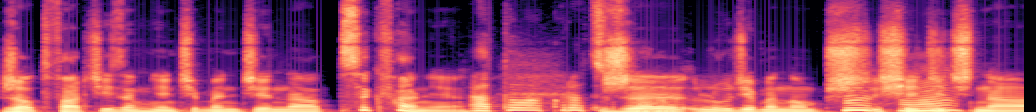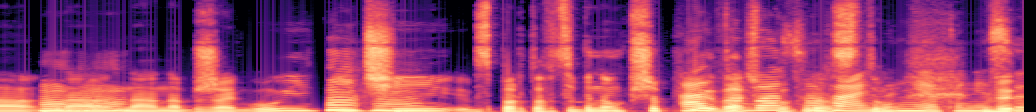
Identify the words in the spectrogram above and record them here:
że otwarcie i zamknięcie będzie na sekwanie. A to akurat super. Że ludzie będą przy, mhm. siedzieć na, na, mhm. na, na brzegu i, i mhm. ci sportowcy będą przepływać po prostu. Fajne. Nie, to nie Wy,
